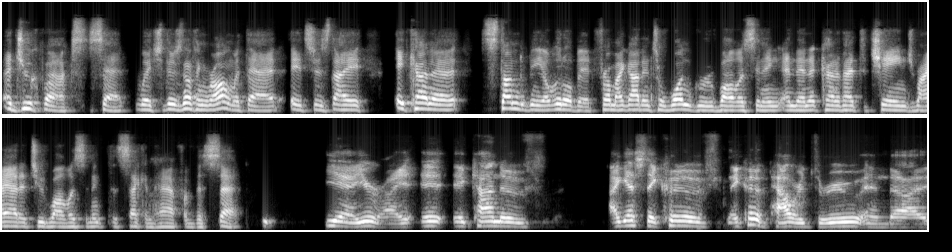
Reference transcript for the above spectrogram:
a jukebox set, which there's nothing wrong with that. It's just I it kind of stunned me a little bit from I got into one groove while listening, and then it kind of had to change my attitude while listening to the second half of this set. Yeah, you're right. It it kind of I guess they could have they could have powered through and uh,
